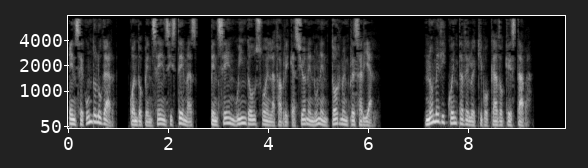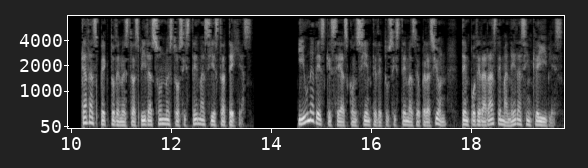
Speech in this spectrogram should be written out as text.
En segundo lugar, cuando pensé en sistemas, pensé en Windows o en la fabricación en un entorno empresarial. No me di cuenta de lo equivocado que estaba. Cada aspecto de nuestras vidas son nuestros sistemas y estrategias. Y una vez que seas consciente de tus sistemas de operación, te empoderarás de maneras increíbles.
